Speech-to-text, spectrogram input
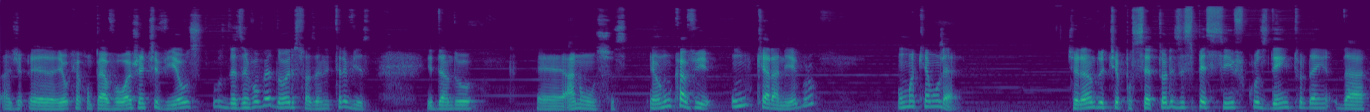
a, eh, eu que acompanhava o a gente via os, os desenvolvedores fazendo entrevista e dando é, anúncios. Eu nunca vi um que era negro, uma que é mulher. Tirando, tipo, setores específicos dentro da, da,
